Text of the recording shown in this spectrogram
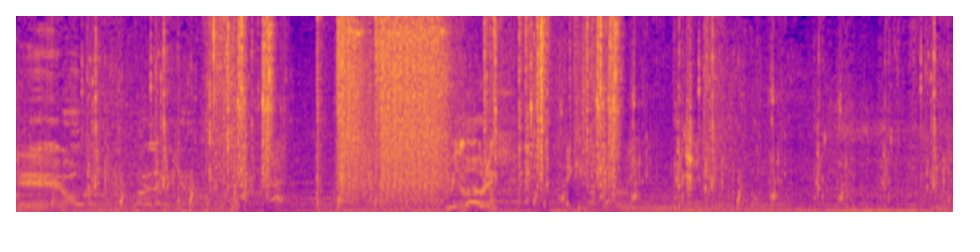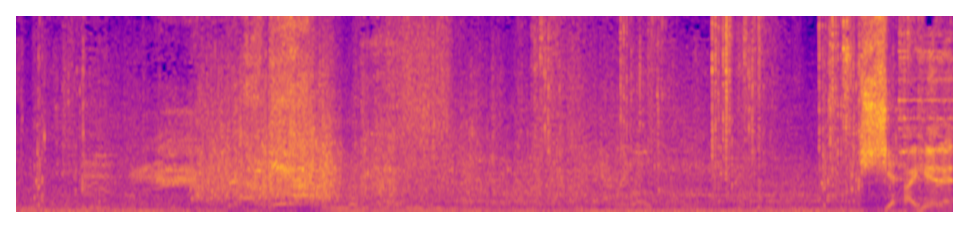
Hey, hold it. All right, let me get Reloading. Shit. I hit it.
